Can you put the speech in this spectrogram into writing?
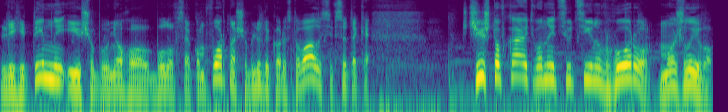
легітимний і щоб у нього було все комфортно, щоб люди користувалися і все таке. Чи штовхають вони цю ціну вгору? Можливо.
